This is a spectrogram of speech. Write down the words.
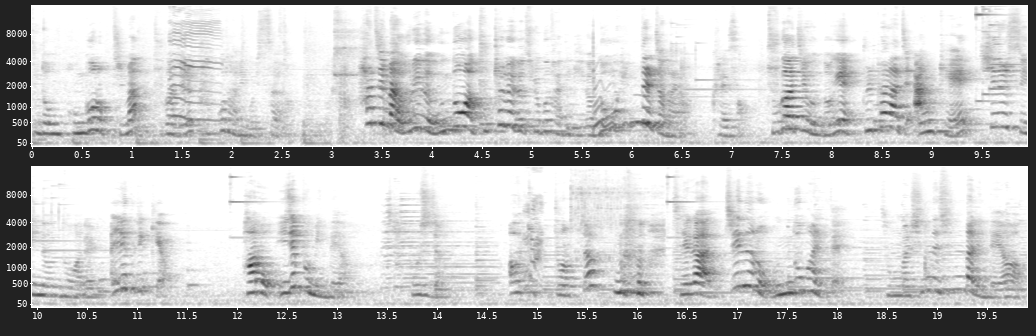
좀 너무 번거롭지만 두 가지를 갖고 다니고 있어요. 하지만 우리는 운동화 두 켤레를 들고 다니기가 너무 힘들잖아요. 그래서 두 가지 운동에 불편하지 않게 신을 수 있는 운동화를 알려드릴게요. 바로 이 제품인데요. 자, 보시죠. 아, 좀 더럽죠? 제가 찐으로 운동할 때 정말 신는 신발인데요.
